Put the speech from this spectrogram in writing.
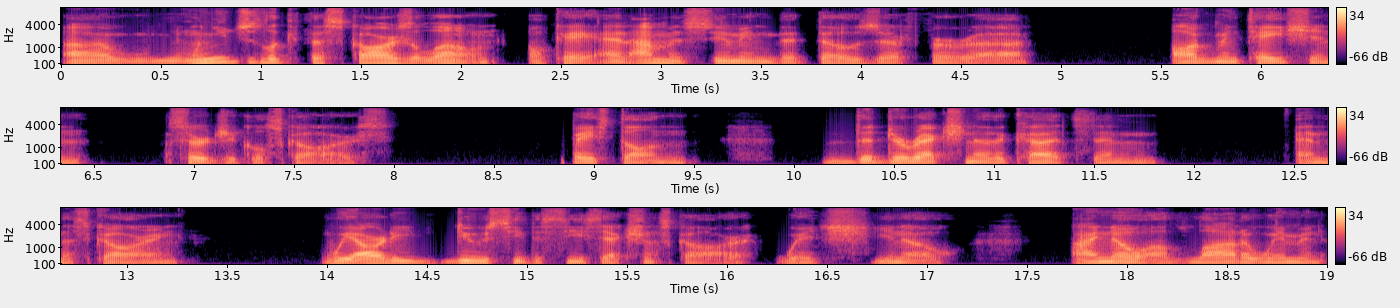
Uh, when you just look at the scars alone, okay, and I'm assuming that those are for uh augmentation surgical scars based on the direction of the cuts and and the scarring. We already do see the C-section scar, which, you know, I know a lot of women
